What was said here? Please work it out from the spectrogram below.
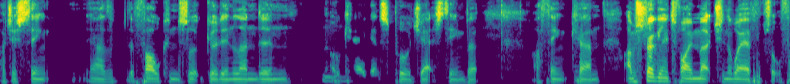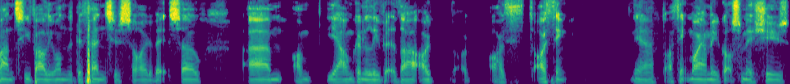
I just think you know, the, the, Falcons look good in London. Mm. Okay, against poor Jets team, but I think um, I'm struggling to find much in the way of sort of fancy value on the defensive side of it. So, um, I'm yeah, I'm going to leave it at that. I I I, I think yeah, I think Miami got some issues.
